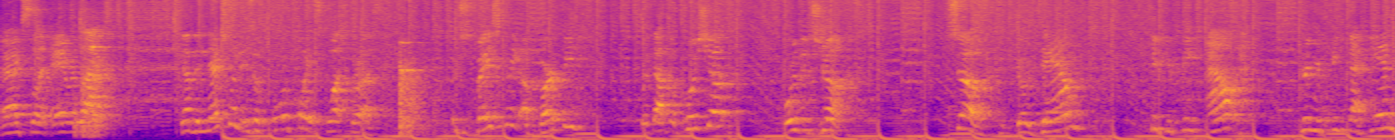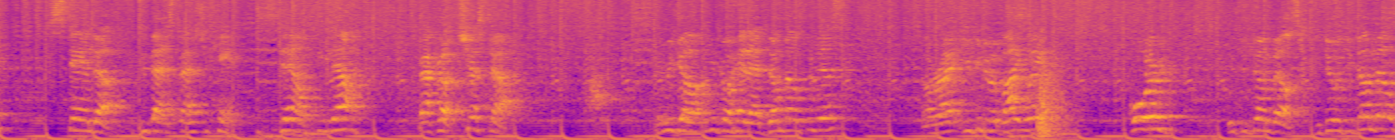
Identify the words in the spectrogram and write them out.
Excellent, and relaxed. Now the next one is a four-point squat thrust, which is basically a burpee without the push-up or the jump. So, go down, kick your feet out, bring your feet back in, stand up. Do that as fast as you can. Down, feet out, back up, chest out. Here we go. I'm gonna go ahead and add dumbbells to this. All right, you can do it body weight or with your dumbbells. You do it with your dumbbells,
